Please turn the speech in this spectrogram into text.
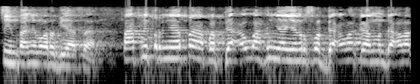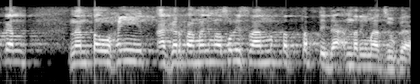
Cintanya luar biasa. Tapi ternyata apa dakwahnya yang Rasul dakwakan, mendakwakan nan tauhid agar pamannya masuk Islam tetap tidak menerima juga.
